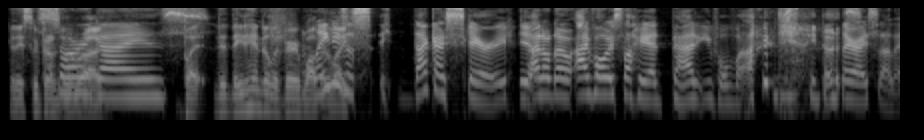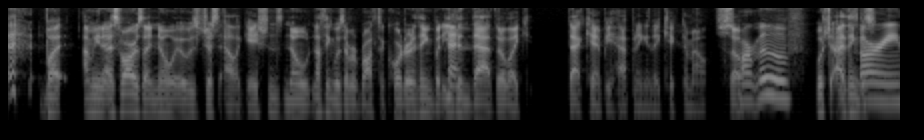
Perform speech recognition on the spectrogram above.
they sweep it under the sorry rug. guys But they, they handle it very well. They're like, a s that guy's scary. Yeah. I don't know. I've always thought he had bad evil vibes. Yeah, he does there, I said it. but I mean, as far as I know, it was just allegations. No, nothing was ever brought to court or anything. But Okay. even that, they're like, that can't be happening, and they kicked him out. So, smart move which I think is, sorry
